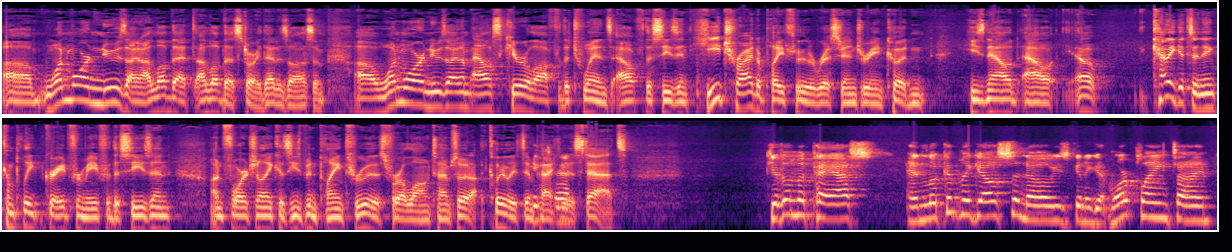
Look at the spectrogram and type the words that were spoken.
Um, one more news item. I love that. I love that story. That is awesome. Uh, one more news item. Alex Kirilloff for the Twins out for the season. He tried to play through the wrist injury and couldn't. He's now out. Oh, kind of gets an incomplete grade for me for the season, unfortunately, because he's been playing through this for a long time. So clearly, it's impacted exactly. his stats. Give him a pass and look at Miguel Sano. He's going to get more playing time.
